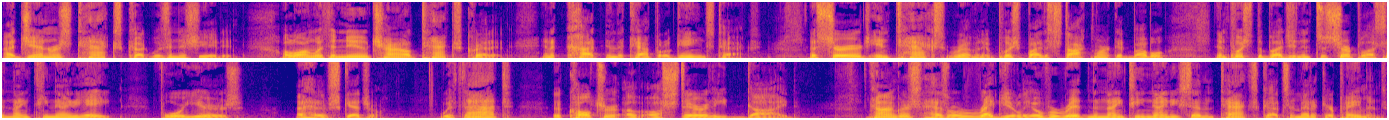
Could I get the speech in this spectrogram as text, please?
A generous tax cut was initiated, along with a new child tax credit and a cut in the capital gains tax. A surge in tax revenue pushed by the stock market bubble and pushed the budget into surplus in 1998, four years ahead of schedule. With that, the culture of austerity died. Congress has regularly overridden the 1997 tax cuts and Medicare payments.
